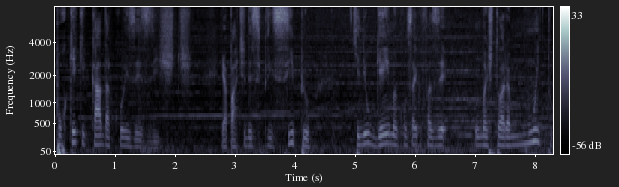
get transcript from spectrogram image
Por que, que cada coisa existe? E a partir desse princípio que Neil Gaiman consegue fazer uma história muito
